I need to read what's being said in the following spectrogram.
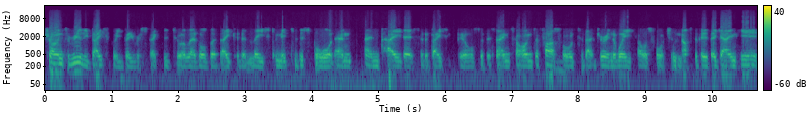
trying to really basically be respected to a level that they could at least commit to the sport and, and pay their sort of basic bills at the same time. To fast forward to that during the week, I was fortunate enough to be at the game here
